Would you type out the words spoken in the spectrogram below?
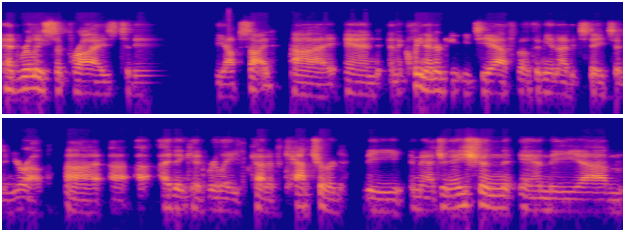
had really surprised to the the upside. Uh, and and the clean energy ETF, both in the United States and in Europe, uh, uh, I think had really kind of captured the imagination and the um,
